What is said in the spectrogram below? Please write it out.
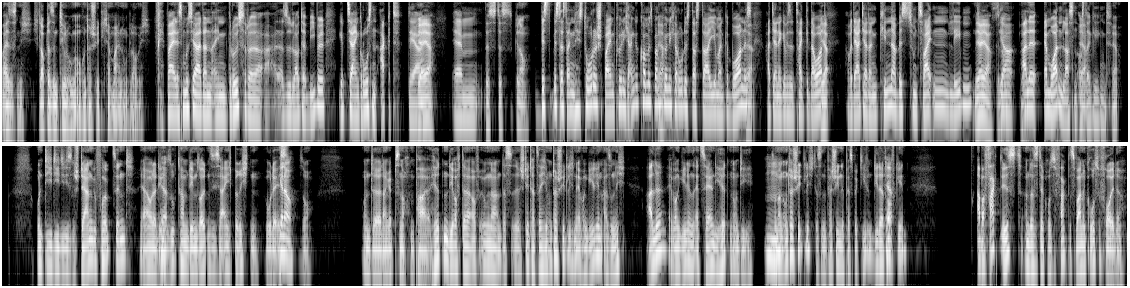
weiß es nicht. Ich glaube, da sind Theologen auch unterschiedlicher Meinung, glaube ich. Weil es muss ja dann ein größerer, also laut der Bibel gibt es ja einen großen Akt, der Ja, ja. Ähm, Das, das, genau. bis, bis das dann historisch beim König angekommen ist, beim Ja. König Herodes, dass da jemand geboren ist, Ja. hat ja eine gewisse Zeit gedauert. Ja. Aber der hat ja dann Kinder bis zum zweiten Leben Ja, ja, genau. alle ermorden lassen aus der Gegend. Ja. Und die, die, die diesen Sternen gefolgt sind, ja, oder den gesucht haben, dem sollten sie es ja eigentlich berichten, wo der ist. Genau. So. Und äh, dann gibt es noch ein paar Hirten, die auf der, auf irgendeiner, das äh, steht tatsächlich in unterschiedlichen Evangelien, also nicht alle Evangelien erzählen die Hirten und die, Mhm. sondern unterschiedlich. Das sind verschiedene Perspektiven, die da Ja. drauf gehen. Aber Fakt ist, und das ist der große Fakt, es war eine große Freude,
